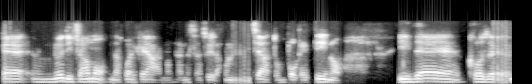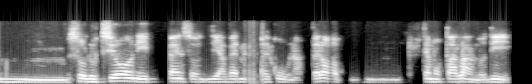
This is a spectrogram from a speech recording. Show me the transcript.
che noi diciamo da qualche anno, nel senso che ho iniziato un pochettino idee, cose, mh, mm, soluzioni, penso di averne qualcuna, però mh, mm, stiamo parlando di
